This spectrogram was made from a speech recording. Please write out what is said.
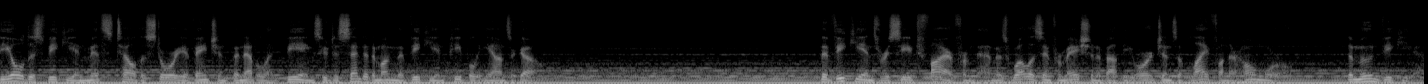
The oldest Vekian myths tell the story of ancient benevolent beings who descended among the Vekian people eons ago. The Vekians received fire from them as well as information about the origins of life on their home world, the moon Vekia.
